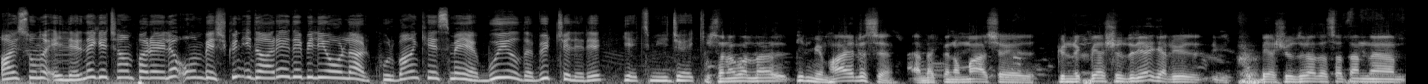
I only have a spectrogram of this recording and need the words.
Ay sonu ellerine geçen parayla 15 gün idare edebiliyorlar. Kurban kesmeye bu yılda bütçeleri yetmeyecek. Bu sene vallahi bilmiyorum hayırlısı. Emeklinin maaşı günlük 500 liraya geliyor. 500 lira da satan e,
